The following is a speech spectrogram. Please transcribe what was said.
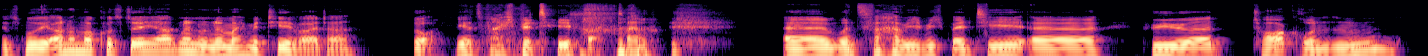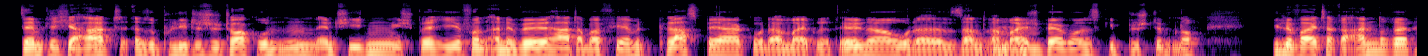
Jetzt muss ich auch noch mal kurz durchatmen und dann mache ich mit Tee weiter. So, jetzt mache ich mit Tee weiter. ähm, und zwar habe ich mich bei Tee äh, für Talkrunden sämtliche Art, also politische Talkrunden entschieden. Ich spreche hier von Anne Will, hart aber fair mit Plasberg oder Maybrit Illner oder Sandra mhm. Maischberger und es gibt bestimmt noch viele weitere andere.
